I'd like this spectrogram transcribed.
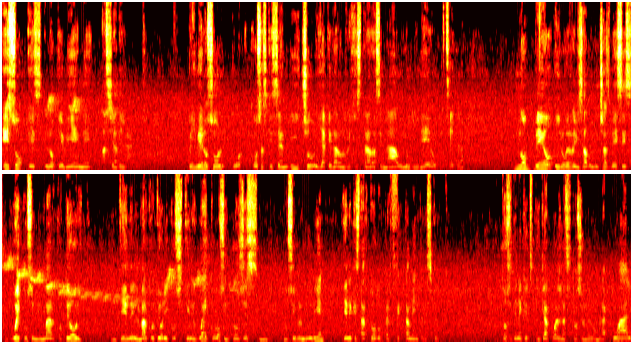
Eso es lo que viene hacia adelante. Primero son cosas que se han dicho y ya quedaron registradas en audio, video, etc. No veo, y lo he revisado muchas veces, huecos en el marco teórico. ¿Entienden? El marco teórico si tiene huecos, entonces mm, no sirve muy bien. Tiene que estar todo perfectamente descrito. Entonces tiene que explicar cuál es la situación del hombre actual,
